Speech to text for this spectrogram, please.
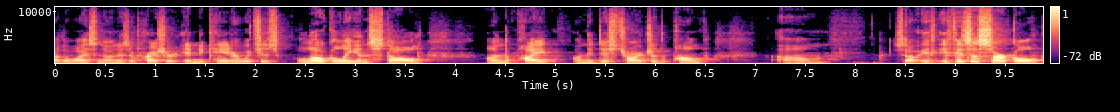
otherwise known as a pressure indicator, which is locally installed on the pipe, on the discharge of the pump. Um, so if, if it's a circle,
